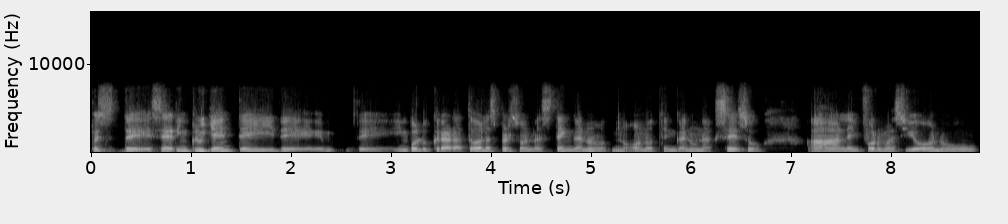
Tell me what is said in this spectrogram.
pues, de ser incluyente y de, de involucrar a todas las personas, tengan o no, o no tengan un acceso a la información o,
